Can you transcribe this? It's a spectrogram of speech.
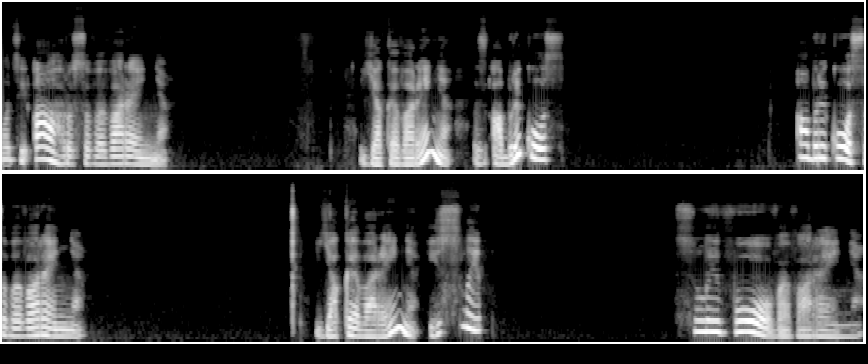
Оці агросове варення. Яке варення з абрикос? Абрикосове варення. Яке варення із слив? Сливове варення.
